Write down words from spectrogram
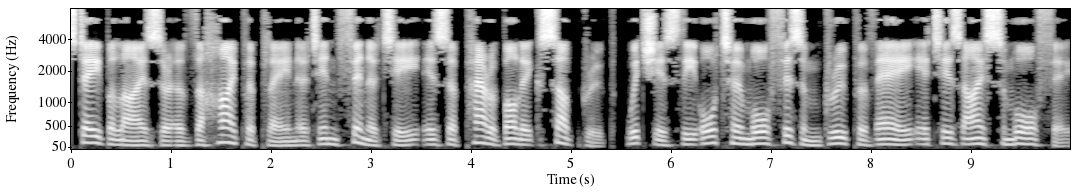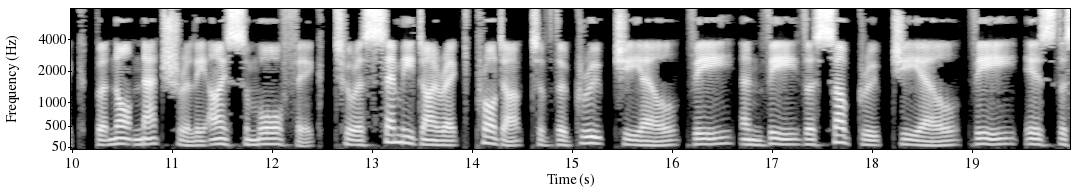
stabilizer of the hyperplane at infinity is a parabolic subgroup, which is the automorphism group of A. It is isomorphic, but not naturally isomorphic, to a semidirect product of the group GL V and V. The subgroup GL V is the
